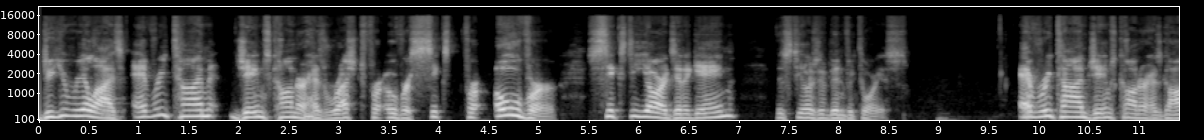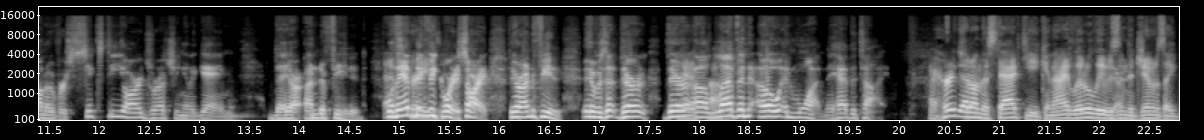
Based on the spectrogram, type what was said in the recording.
Do you realize every time James Conner has rushed for over six for over 60 yards in a game, the Steelers have been victorious. Every time James Conner has gone over 60 yards rushing in a game, they are undefeated. That's well, they have crazy. been victorious. Sorry, they're undefeated. It was they're they're 11 0 and 1. They had the tie. I heard that on the Stat Geek, and I literally was yeah. in the gym. I was like,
